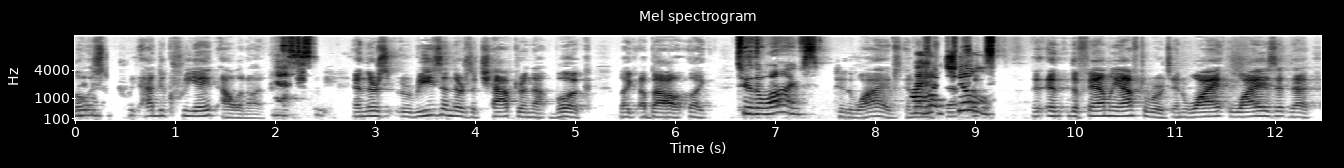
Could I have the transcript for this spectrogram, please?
Lois mm-hmm. had to create Al Anon. Yes. And there's a reason there's a chapter in that book like about like to the wives. To the wives. And I had chills. And the family afterwards. And why why is it that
